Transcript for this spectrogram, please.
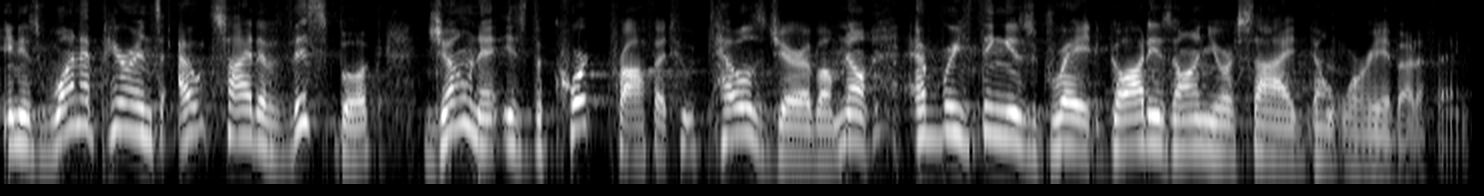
in his one appearance outside of this book, Jonah is the court prophet who tells Jeroboam, No, everything is great. God is on your side. Don't worry about a thing.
